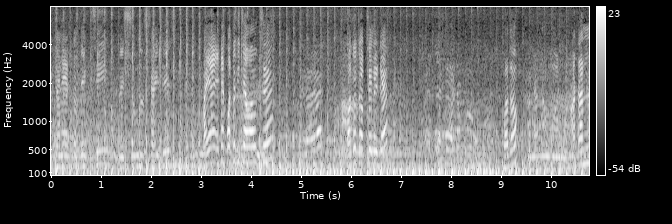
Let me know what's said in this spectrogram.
এখানে একটা দেখছি, বেশ সুন্দর সাইজের। ভাইয়া, এটা কত কি চাওয়া হচ্ছে? কত চাচ্ছেন এটা? কত? আটান্ন।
